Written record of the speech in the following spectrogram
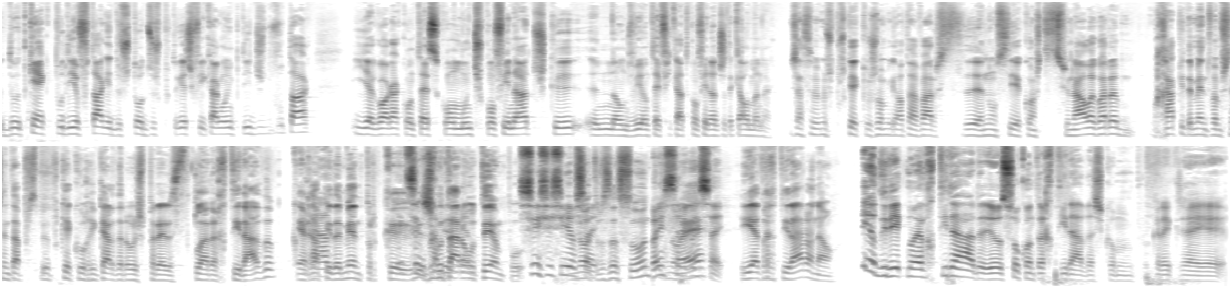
De quem é que podia votar e de todos os portugueses que ficaram impedidos de votar. E agora acontece com muitos confinados que uh, não deviam ter ficado confinados daquela maneira. Já sabemos porque é que o João Miguel Tavares se anuncia constitucional. Agora, rapidamente, vamos tentar perceber porque é que o Ricardo Araújo Pereira se declara retirado. É rapidamente porque sim, esgotaram rapidamente. o tempo sim, sim, sim, noutros assuntos, bem não sei, é? Sei. E é de retirar ou não? Eu diria que não é de retirar. Eu sou contra retiradas, como creio que já é,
